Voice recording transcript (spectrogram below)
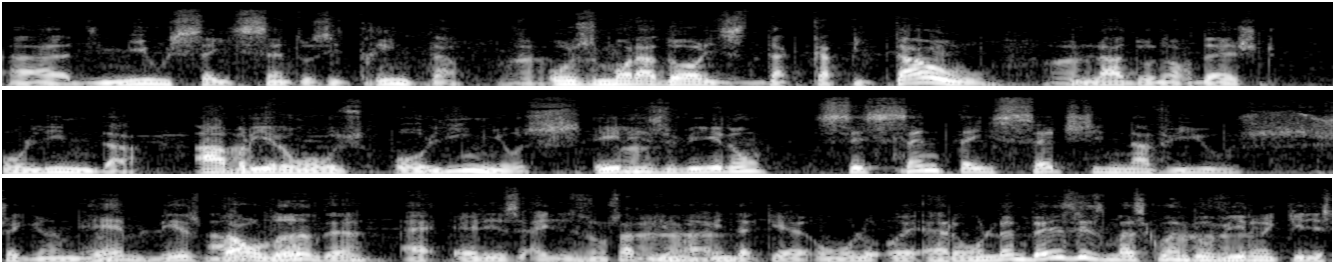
ah, de 1630, os moradores da capital, lá do Nordeste, Olinda, abriram os olhinhos, eles viram 67 navios chegando. É mesmo? Da Holanda, porto. É, eles, eles não sabiam ainda que eram holandeses, mas quando viram aqueles...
